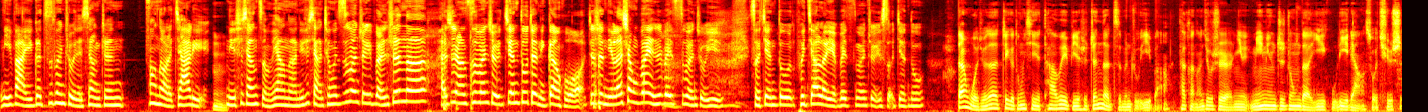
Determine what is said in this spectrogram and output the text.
你把一个资本主义的象征放到了家里，嗯你是想怎么样呢？你是想成为资本主义本身呢，还是让资本主义监督着你干活？就是你来上班也是被资本主义 所监督，回家了也被资本主义所监督。但是我觉得这个东西它未必是真的资本主义吧，它可能就是你冥冥之中的一股力量所驱使。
